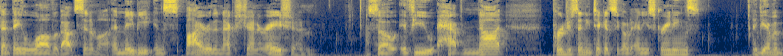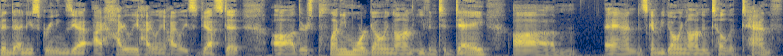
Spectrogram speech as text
that they love about cinema and maybe inspire the next generation so if you have not purchased any tickets to go to any screenings if you haven't been to any screenings yet, I highly, highly, highly suggest it. Uh, there's plenty more going on even today, um, and it's going to be going on until the 10th.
